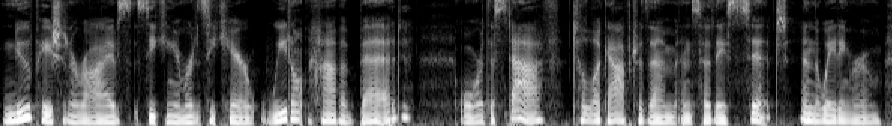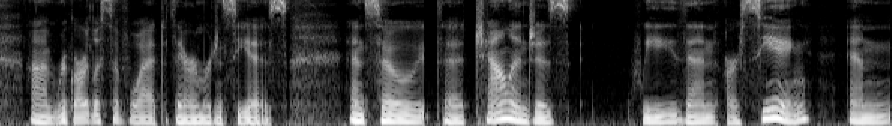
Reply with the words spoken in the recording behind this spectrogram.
new patient arrives seeking emergency care we don't have a bed or the staff to look after them. And so they sit in the waiting room, um, regardless of what their emergency is. And so the challenge is we then are seeing and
